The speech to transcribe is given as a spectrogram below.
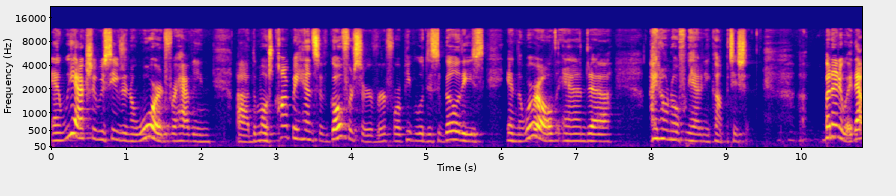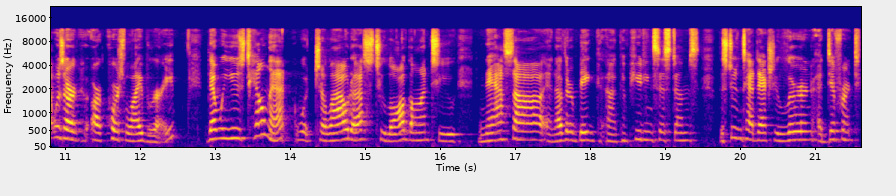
And we actually received an award for having uh, the most comprehensive Gopher server for people with disabilities in the world, and uh, I don't know if we had any competition. Uh, but anyway, that was our, our course library. Then we used Telnet, which allowed us to log on to NASA and other big uh, computing systems. The students had to actually learn a different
